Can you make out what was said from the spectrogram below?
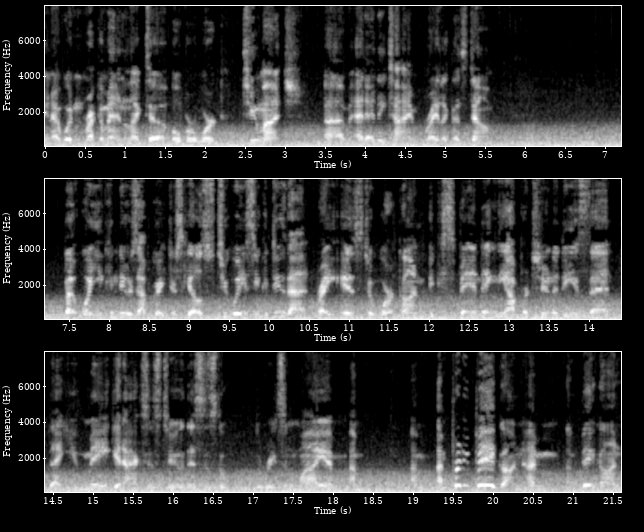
and I wouldn't recommend like to overwork too much um, at any time, right? Like that's dumb. but what you can do is upgrade your skills. Two ways you could do that, right? Is to work on expanding the opportunities that that you may get access to. This is the, the reason why I'm I'm I'm I'm pretty big on I'm I'm big on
